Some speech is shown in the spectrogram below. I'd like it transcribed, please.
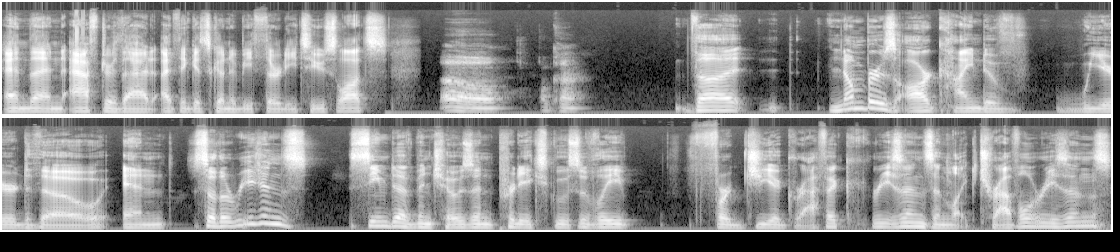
and then after that, I think it's going to be 32 slots. Oh, okay. The numbers are kind of weird though, and so the regions seem to have been chosen pretty exclusively for geographic reasons and like travel reasons.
